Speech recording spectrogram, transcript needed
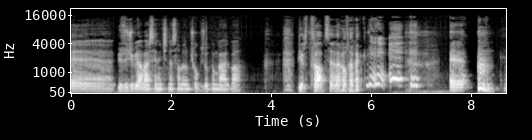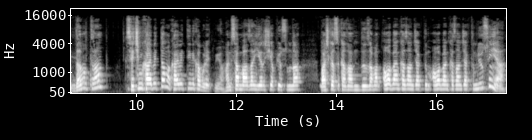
Ee, üzücü bir haber senin için de sanırım. Çok üzüldün galiba. bir Trump sever olarak. Ee, Donald Trump seçimi kaybetti ama kaybettiğini kabul etmiyor. Hani sen bazen yarış yapıyorsun da başkası kazandığı zaman ama ben kazanacaktım ama ben kazanacaktım diyorsun ya.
